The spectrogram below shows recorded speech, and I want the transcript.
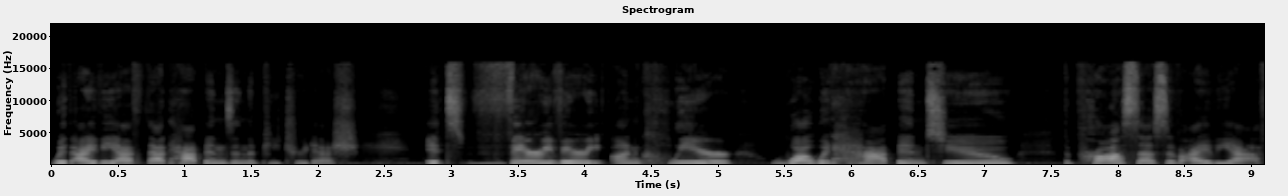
with IVF, that happens in the petri dish. It's very, very unclear what would happen to the process of IVF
